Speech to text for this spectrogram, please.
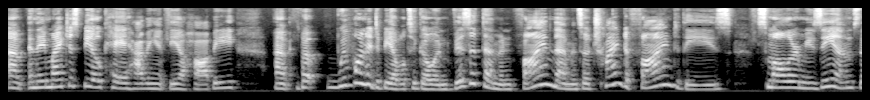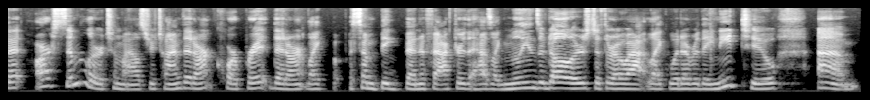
um, and they might just be okay having it be a hobby. Um, but we wanted to be able to go and visit them and find them, and so trying to find these smaller museums that are similar to Miles Through Time, that aren't corporate, that aren't like some big benefactor that has like millions of dollars to throw at like whatever they need to. Um,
